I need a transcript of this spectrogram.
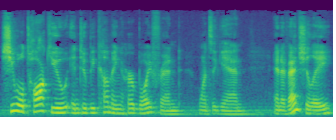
she will talk you into becoming her boyfriend once again and eventually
